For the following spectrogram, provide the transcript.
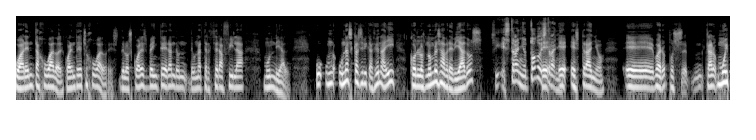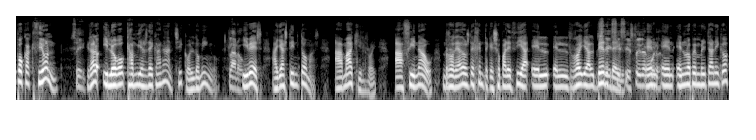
40 jugadores, 48 jugadores, de los cuales 20 eran de, un, de una tercera fila mundial un, una clasificación ahí con los nombres abreviados. Sí, extraño, todo extraño. Eh, eh, extraño. Eh, bueno, pues claro, muy poca acción. Sí. Y claro, y luego cambias de canal, chico, el domingo. Claro. Y ves a Justin Thomas, a McIlroy, a Finau, rodeados de gente que eso parecía el, el Royal Birthday sí, sí, sí, en, en, en, un Open británico,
